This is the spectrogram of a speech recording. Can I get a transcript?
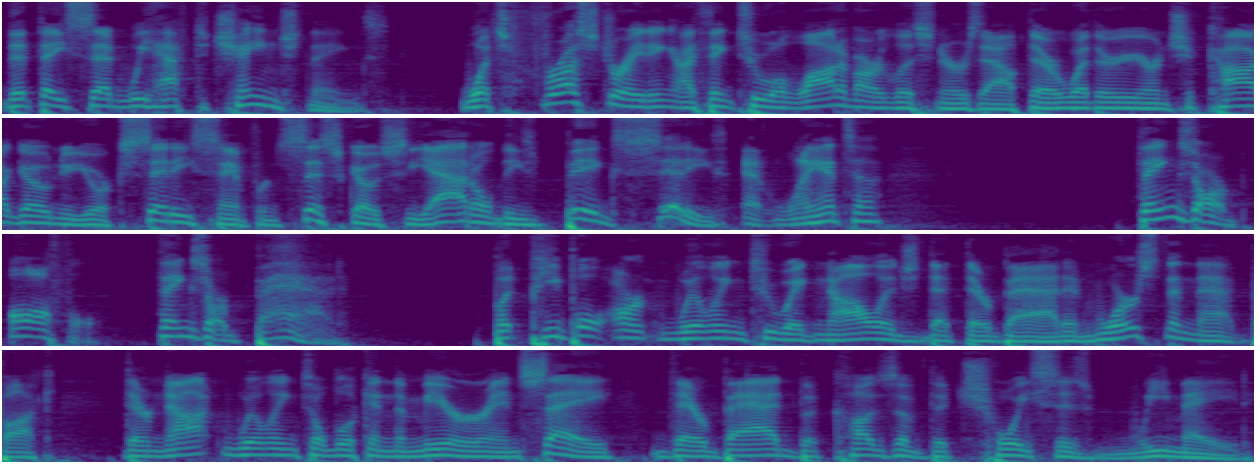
that they said we have to change things. What's frustrating, I think, to a lot of our listeners out there, whether you're in Chicago, New York City, San Francisco, Seattle, these big cities, Atlanta, things are awful. Things are bad. But people aren't willing to acknowledge that they're bad. And worse than that, Buck, they're not willing to look in the mirror and say they're bad because of the choices we made.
